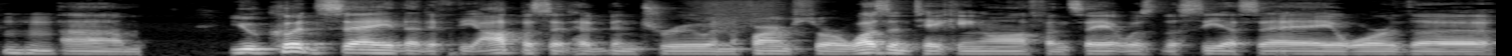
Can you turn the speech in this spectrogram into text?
hmm Um, you could say that if the opposite had been true and the farm store wasn't taking off, and say it was the CSA or the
